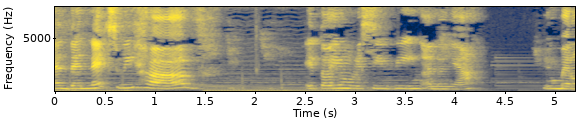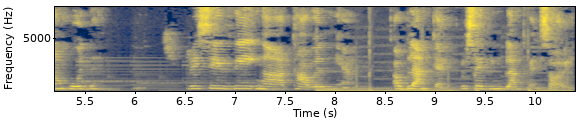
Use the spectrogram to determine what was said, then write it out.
And then next we have, ito yung receiving ano niya, yung merong hood. Receiving uh, towel niya. O oh, blanket. Receiving blanket, sorry.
